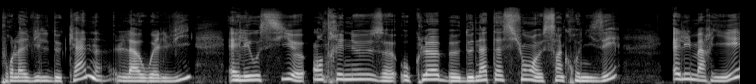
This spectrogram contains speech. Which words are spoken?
pour la ville de Cannes, là où elle vit. Elle est aussi entraîneuse au club de natation synchronisée. Elle est mariée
